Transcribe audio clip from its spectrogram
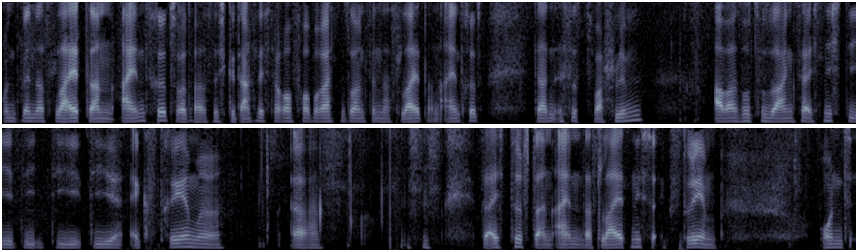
und wenn das Leid dann eintritt oder sich gedanklich darauf vorbereiten soll, und wenn das Leid dann eintritt, dann ist es zwar schlimm, aber sozusagen vielleicht nicht die, die, die, die extreme, äh, vielleicht trifft dann einen das Leid nicht so extrem. Und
